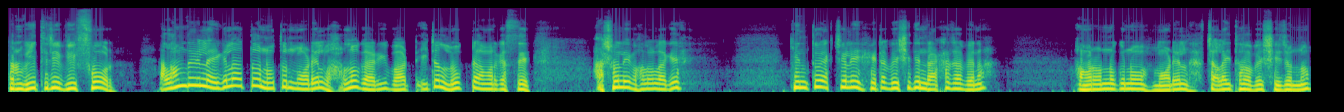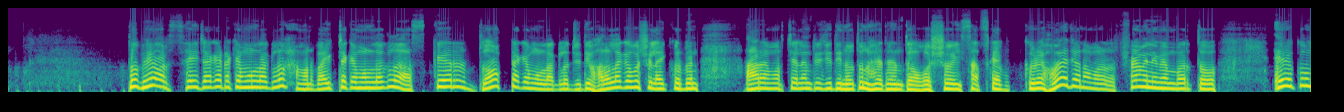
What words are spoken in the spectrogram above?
কারণ ভি থ্রি, ভি ফোর। আলহামদুলিল্লাহ, এগুলো তো নতুন মডেল, ভালো গাড়ি, বাট এটার লুকটা আমার কাছে আসলেই ভালো লাগে। কিন্তু অ্যাকচুয়ালি এটা বেশি দিন রাখা যাবে না। আমার অন্য কোনো মডেল চালাইতে হবে, সেই জন্য। তো ভিওর সেই জায়গাটা কেমন লাগল? আমার বাইকটা কেমন লাগল? আজকের ব্লগটা কেমন লাগল? যদি ভালো লাগে, অবশ্যই লাইক করবেন। আর আমার চ্যানেলটি যদি নতুন হয়ে থাকেন, তো অবশ্যই সাবস্ক্রাইব করে হয়ে যান আমার ফ্যামিলি মেম্বার তো এরকম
